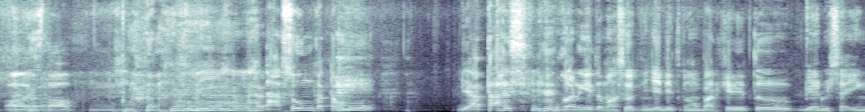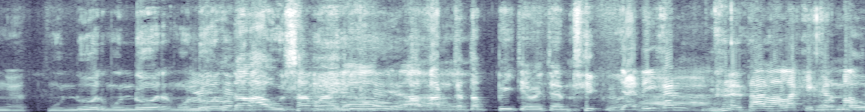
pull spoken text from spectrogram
Oh, stop. Langsung ketemu di atas. Bukan gitu maksudnya jadi tukang parkir itu biar bisa inget mundur mundur mundur udah nggak usah maju akan ke tepi cewek cantik mah. Jadi kan eta lalaki keur Mundur.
